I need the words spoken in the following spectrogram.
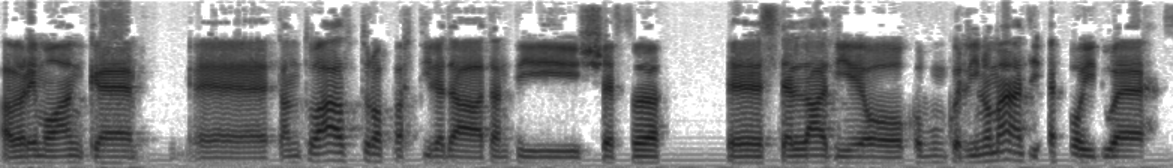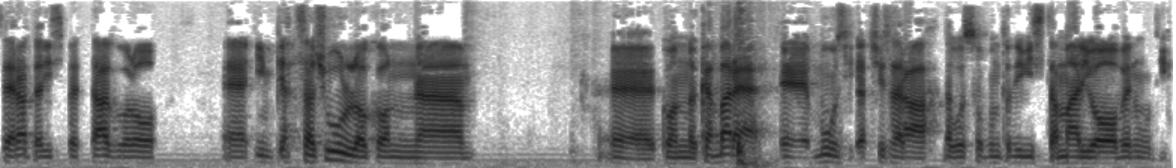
avremo anche eh, tanto altro a partire da tanti chef eh, stellati o comunque rinomati e poi due serate di spettacolo eh, in Piazza Ciullo con, eh, con cabaret e musica. Ci sarà da questo punto di vista Mario Venuti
